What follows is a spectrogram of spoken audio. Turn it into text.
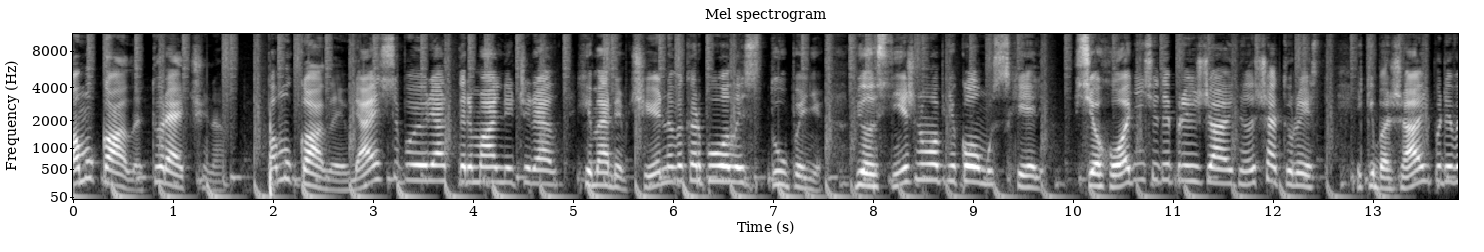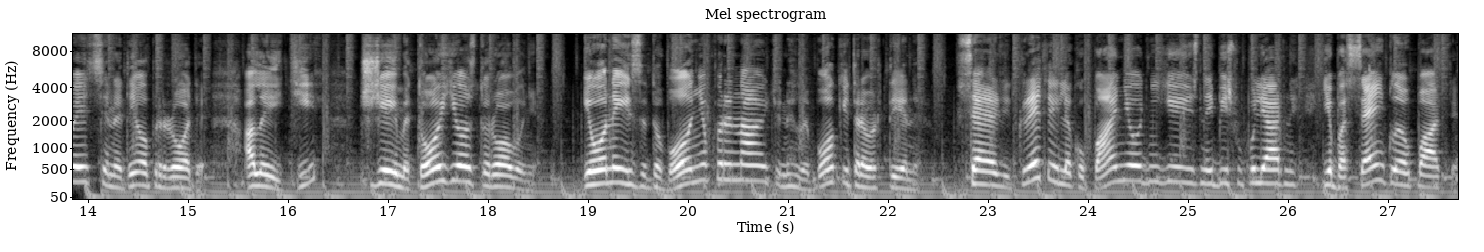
Памукали, Туреччина. Памукали являє собою ряд термальних джерел, хімерним чином викарбували ступені в білосніжному обняковому схилі. Сьогодні сюди приїжджають не лише туристи, які бажають подивитися на диво природи, але й ті, чиєю метою є оздоровлення. І вони із задоволенням поринають у неглибокі травертини. Серед відкритих для купання однією з найбільш популярних є басейн Клеопатри.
